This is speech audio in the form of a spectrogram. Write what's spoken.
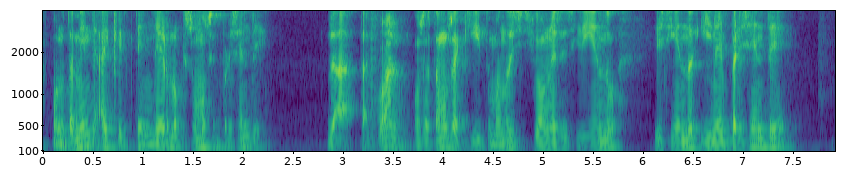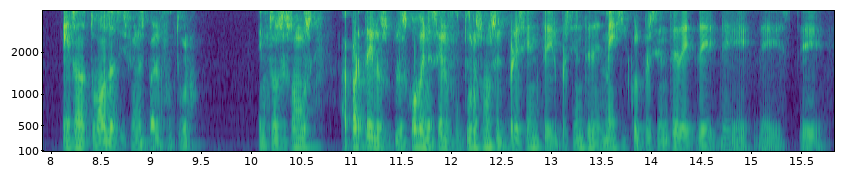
Bueno, también hay que entenderlo que somos el presente. Tal cual. O sea, estamos aquí tomando decisiones, decidiendo, diciendo, y en el presente es donde tomamos las decisiones para el futuro. Entonces somos, aparte de los, los jóvenes, el futuro somos el presente, el presente de México, el presente de, de- de- de este,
